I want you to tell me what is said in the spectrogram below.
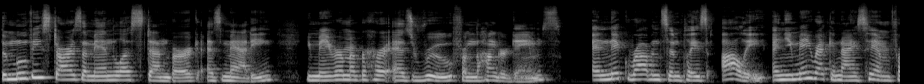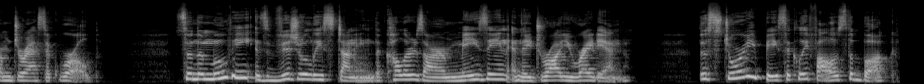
The movie stars Amanda Stenberg as Maddie. You may remember her as Rue from The Hunger Games and Nick Robinson plays Ollie, and you may recognize him from Jurassic World. So the movie is visually stunning. The colors are amazing and they draw you right in. The story basically follows the book.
